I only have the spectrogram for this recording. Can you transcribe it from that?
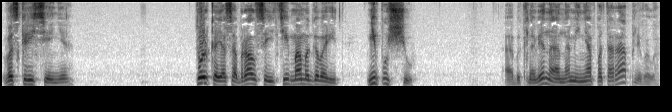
Воскресенье. Только я собрался идти, мама говорит, не пущу. А обыкновенно она меня поторапливала.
